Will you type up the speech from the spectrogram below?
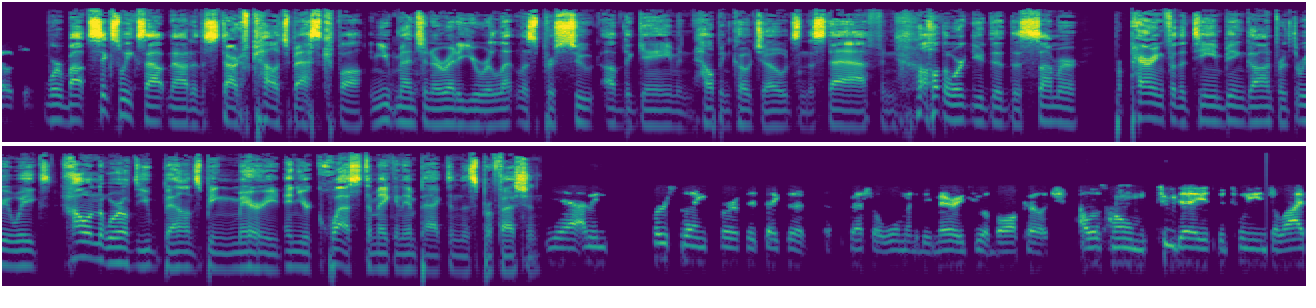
coaches. We're about six weeks out now to the start of college basketball. And you've mentioned already your relentless pursuit of the game and helping Coach Oats and the staff and all the work you did this summer preparing for the team, being gone for three weeks. How in the world do you balance being married and your quest to make an impact in this profession? Yeah, I mean, first things first, it takes a, a, special woman to be married to a ball coach. I was home two days between July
